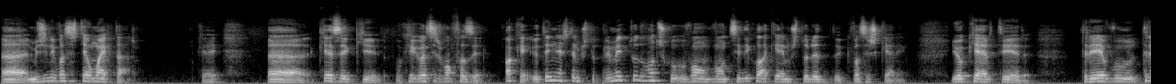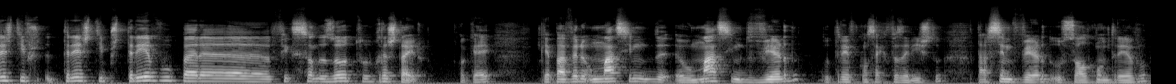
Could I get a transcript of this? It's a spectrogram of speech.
Uh, imagina que vocês têm um hectare. Okay? Uh, quer dizer que o que é que vocês vão fazer? Ok, eu tenho esta mistura. Primeiro que tudo vão, vão, vão decidir qual é, é a mistura de, que vocês querem. Eu quero ter trevo, três, tipos, três tipos de trevo para fixação de azoto rasteiro. Ok? que é para haver o máximo de, o máximo de verde, o trevo consegue fazer isto, estar sempre verde, o sol com o trevo,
